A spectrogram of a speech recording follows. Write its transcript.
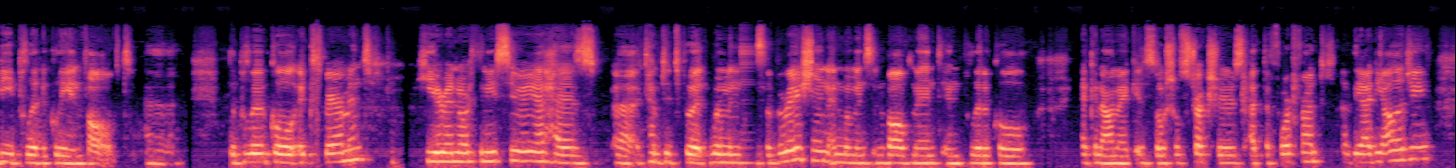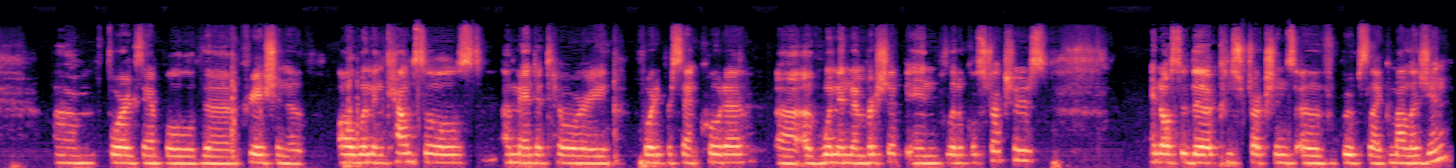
be politically involved. Uh, the political experiment here in North and East Syria has uh, attempted to put women's liberation and women's involvement in political, economic, and social structures at the forefront of the ideology. Um, for example, the creation of all women councils, a mandatory 40% quota uh, of women membership in political structures, and also the constructions of groups like Malajin,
